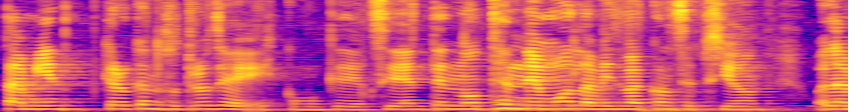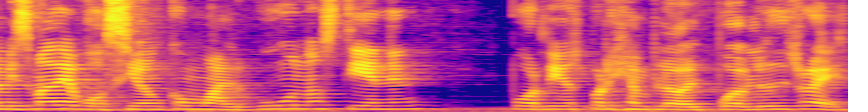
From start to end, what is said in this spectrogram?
también creo que nosotros de, como que de Occidente no tenemos la misma concepción o la misma devoción como algunos tienen por Dios, por ejemplo, el pueblo de Israel.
